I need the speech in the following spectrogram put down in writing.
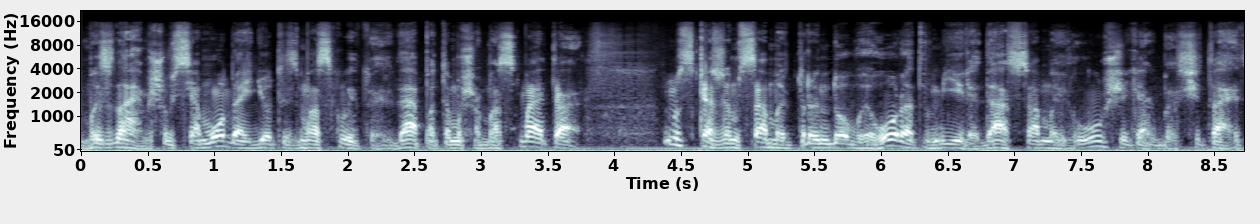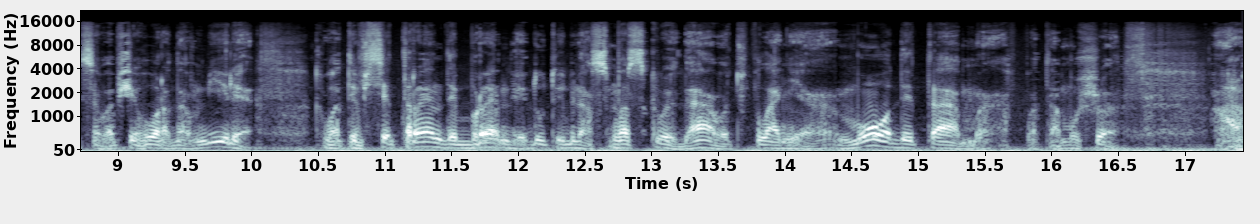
мы знаем, что вся мода идет из Москвы, то есть, да, потому что Москва это, ну, скажем, самый трендовый город в мире, да, самый лучший, как бы, считается вообще городом в мире. Вот, и все тренды, бренды идут именно с Москвы, да, вот в плане моды там, потому что а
